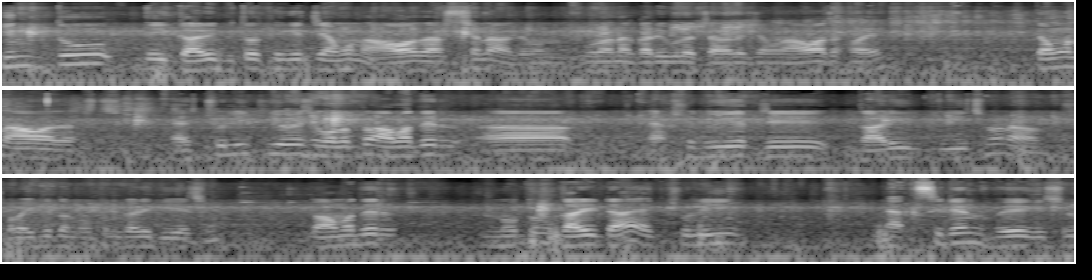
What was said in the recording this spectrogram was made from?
কিন্তু এই গাড়ির ভিতর থেকে যেমন আওয়াজ আসছে না, যেমন পুরানো গাড়িগুলো চালালে যেমন আওয়াজ হয়, তেমন আওয়াজ আসছে। অ্যাকচুয়ালি কী হয়েছে বলতো? আমাদের একশো দুইয়ের যে গাড়ি দিয়েছিল না, সবাইকে তো নতুন গাড়ি দিয়েছে, তো আমাদের নতুন গাড়িটা অ্যাকচুয়ালি অ্যাক্সিডেন্ট হয়ে গেছিল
